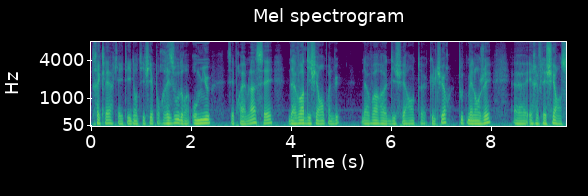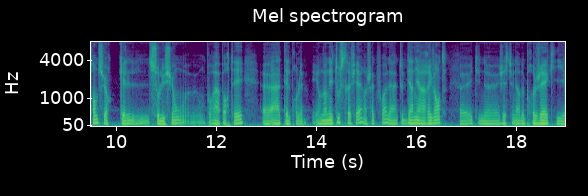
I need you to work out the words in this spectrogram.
très clair, qui a été identifié pour résoudre au mieux ces problèmes-là, c'est d'avoir différents points de vue, d'avoir euh, différentes euh, cultures, toutes mélangées, et réfléchir ensemble sur quelles solutions on pourrait apporter à tel problème. Et on en est tous très fiers à chaque fois. La toute dernière arrivante est une gestionnaire de projet qui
